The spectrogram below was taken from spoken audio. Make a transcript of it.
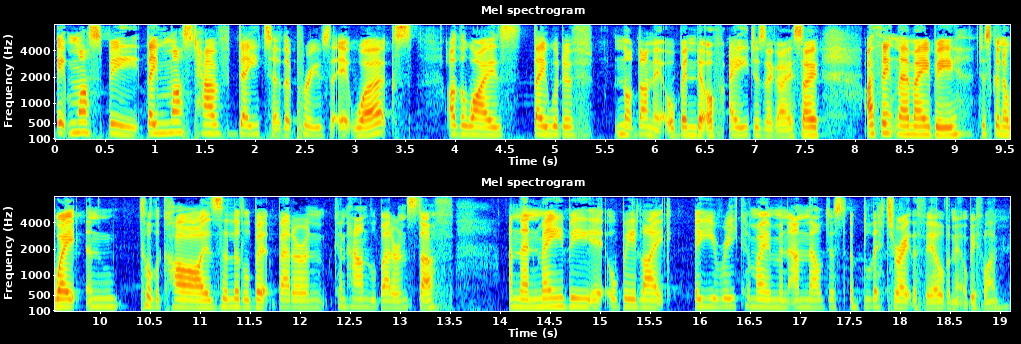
it must be they must have data that proves that it works. Otherwise, they would have not done it or binned it off ages ago. So I think they're maybe just going to wait until the car is a little bit better and can handle better and stuff. And then maybe it will be like a eureka moment and they'll just obliterate the field and it'll be fine.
